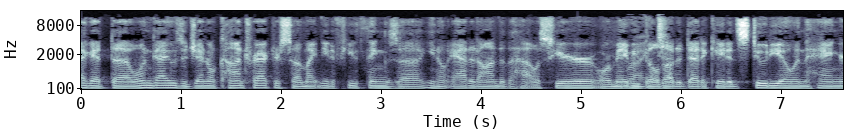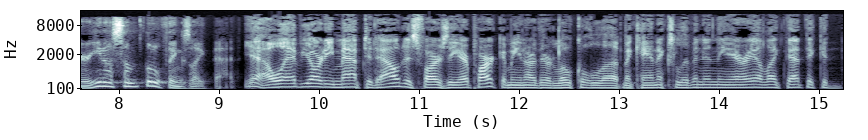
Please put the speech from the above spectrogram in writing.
I got uh, one guy who's a general contractor, so I might need a few things, uh, you know, added on to the house here, or maybe Right. build out a dedicated studio in the hangar. You know, some little things like that. Yeah. Well, have you already mapped it out as far as the air park? I mean, are there local uh, mechanics living in the area like that that could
